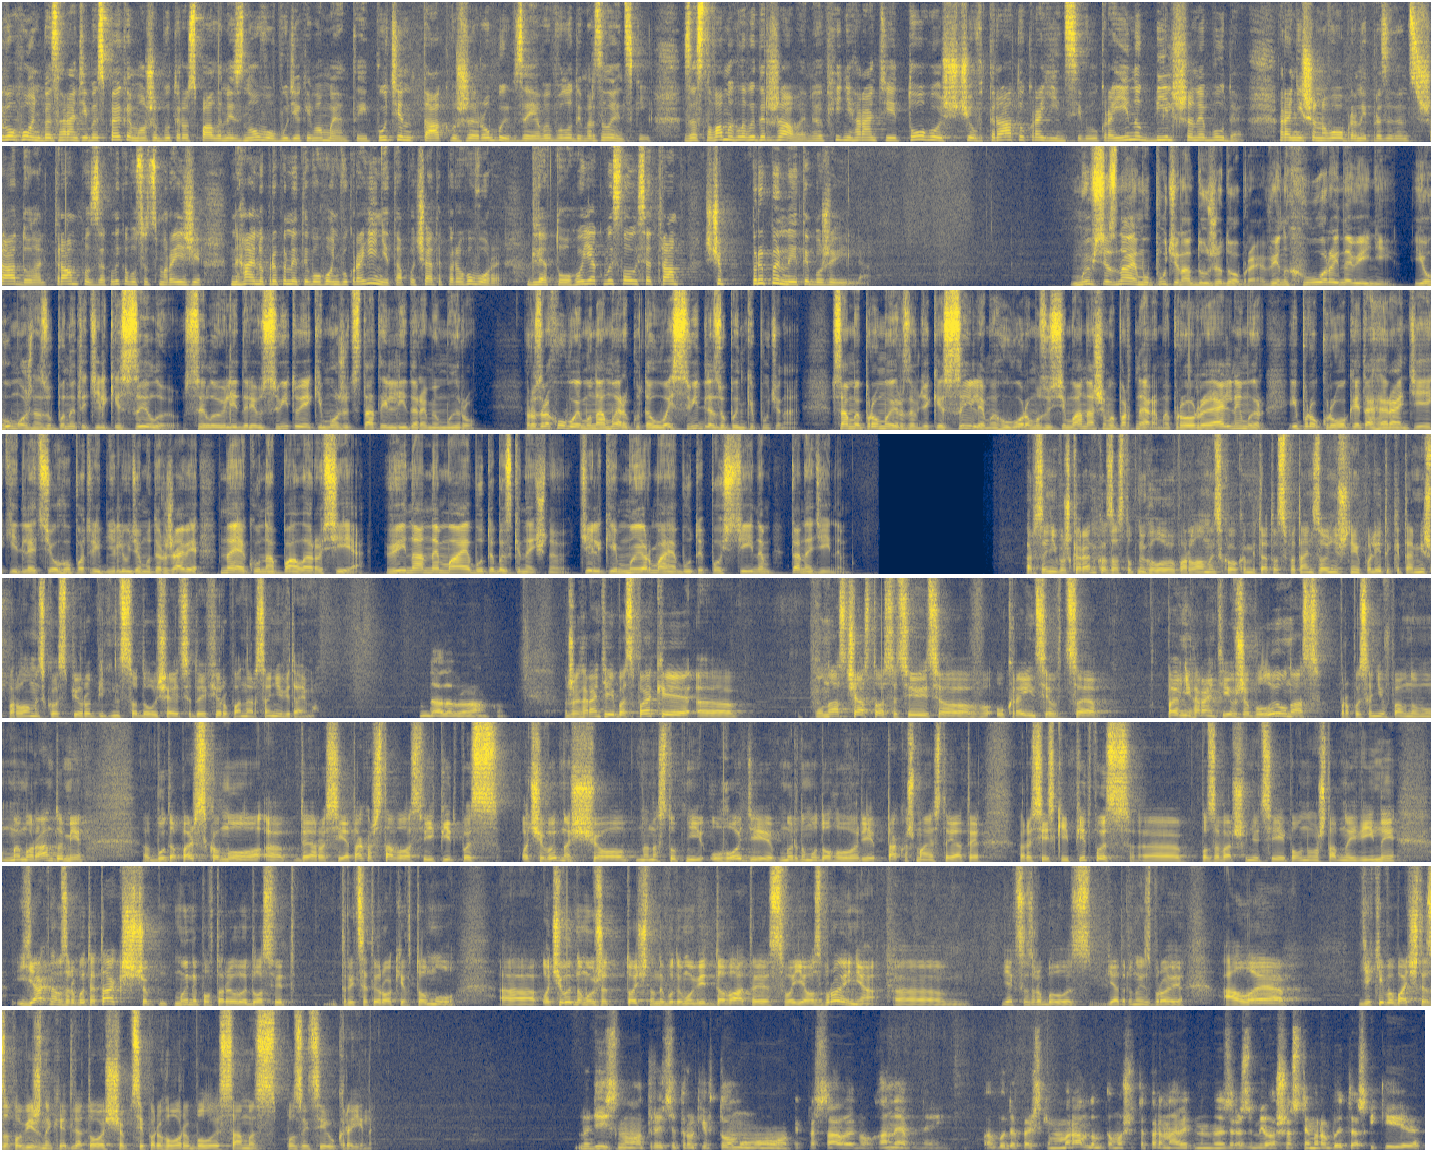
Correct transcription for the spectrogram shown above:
Ядерний вогонь без гарантій безпеки може бути розпалений знову в будь-який момент. І Путін так вже робив, заявив Володимир Зеленський. За словами глави держави, необхідні гарантії того, що втрат українців і українок більше не буде. Раніше новообраний президент США Дональд Трамп закликав у соцмережі негайно припинити вогонь в Україні та почати переговори для того, як висловився Трамп, щоб припинити божевілля. Ми всі знаємо Путіна дуже добре. Він хворий на війні. Його можна зупинити тільки силою, силою лідерів світу, які можуть стати лідерами миру. Розраховуємо на Америку та увесь світ для зупинки Путіна. Саме про мир завдяки силі ми говоримо з усіма нашими партнерами про реальний мир і про кроки та гарантії, які для цього потрібні людям у державі, на яку напала Росія. Війна не має бути безкінечною, тільки мир має бути постійним та надійним. Арсеній Пушкаренко, заступник голови парламентського комітету з питань зовнішньої політики та міжпарламентського співробітництва, долучається до ефіру. Пане Арсенію, вітаємо. Да, доброго ранку. Отже, гарантії безпеки е, у нас часто асоціюються в українців. Це певні гарантії вже були у нас, прописані в певному меморандумі Будапештському, е, де Росія також ставила свій підпис. Очевидно, що на наступній угоді, мирному договорі, також має стояти російський підпис е, по завершенню цієї повномасштабної війни. Як нам зробити так, щоб ми не повторили досвід 30 років тому? Е, Очевидно, ми вже точно не будемо віддавати своє озброєння, як це зробили з ядерною зброєю. Але які ви бачите запобіжники для того, щоб ці переговори були саме з позиції України? Ну дійсно, 30 років тому підписали ну ганебний Будапештський меморандум, тому що тепер навіть не зрозуміло, що з тим робити, оскільки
